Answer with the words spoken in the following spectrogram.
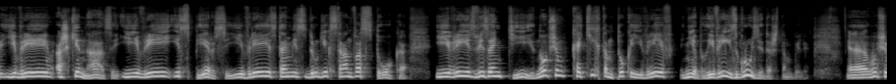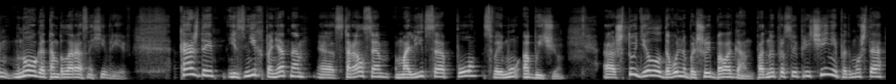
евреи Ашкеназы, и евреи из Персии, и евреи там из других стран Востока, и евреи из Византии. Ну, в общем, каких там только евреев не было. Евреи из Грузии даже там были. Э, в общем, много там было разных евреев. Каждый из них, понятно, э, старался молиться по своему обычаю. А что делал довольно большой балаган. По одной простой причине, потому что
